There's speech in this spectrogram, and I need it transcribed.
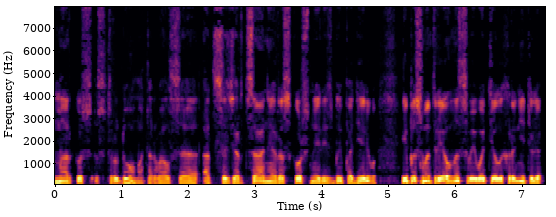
Маркус с трудом оторвался от созерцания роскошной резьбы по дереву и посмотрел на своего телохранителя.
